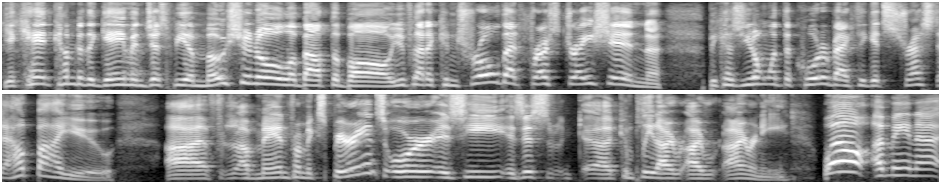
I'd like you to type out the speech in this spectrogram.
You can't come to the game and just be emotional about the ball. You've got to control that frustration because you don't want the quarterback to get stressed out by you. Uh, a man from experience, or is he? Is this uh, complete ir- ir- irony? Well, I mean, uh,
